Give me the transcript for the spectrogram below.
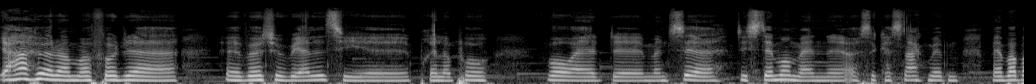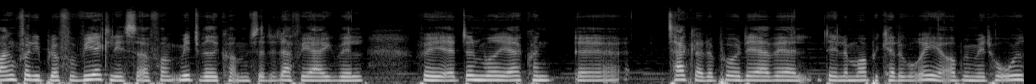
jeg har hørt om at få der uh, øh, virtual reality uh, briller på, hvor at uh, man ser de stemmer, man uh, og så kan snakke med dem. Men jeg er bare bange for, at de bliver for virkelige, så for mit vedkommende, så det er derfor, jeg ikke vil. Fordi at den måde, jeg kun, uh, takler det på, det er ved at dele dem op i kategorier op i mit hoved.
